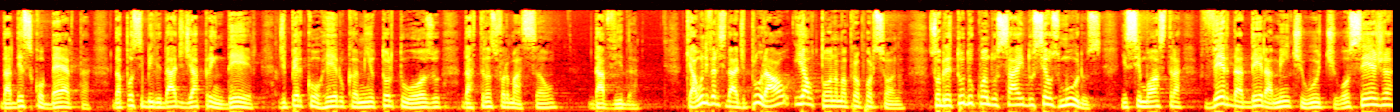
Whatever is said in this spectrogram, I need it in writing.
da descoberta, da possibilidade de aprender, de percorrer o caminho tortuoso da transformação da vida. Que a universidade plural e autônoma proporciona, sobretudo quando sai dos seus muros e se mostra verdadeiramente útil, ou seja,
